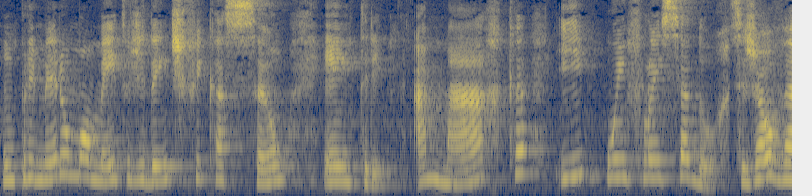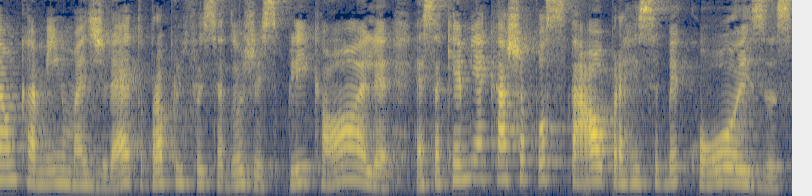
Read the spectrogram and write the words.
um primeiro momento de identificação entre a marca e o influenciador. Se já houver um caminho mais direto, o próprio influenciador já explica: olha, essa aqui é minha caixa postal para receber coisas,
